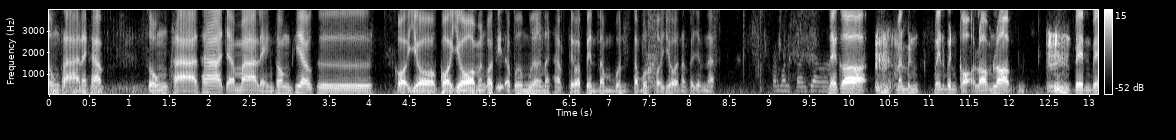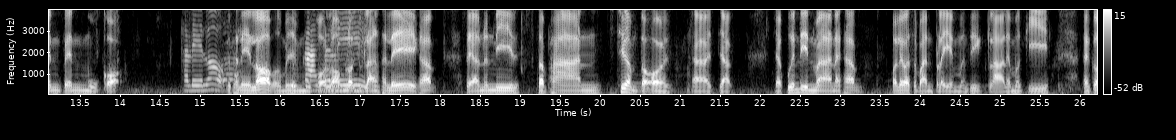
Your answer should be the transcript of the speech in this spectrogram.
สงขลานะครับ สงขลาถ้าจะมาแหล่งท่องเที่ยวคือเกาะยอ เกาะยอมันก็ติดอำเภอเมืองนะครับ แต่ว่าเป็นตำบลตำบลเกาะยอนะพระเจ้าหนะตำบลเกาะยอแล้วก็มันเป็นเป็นเป็นเกาะล้อมรอบ เป็นเป็นเป็นหมู่เกาะ ทะเลรอบเป็นทะเลรอบเออมันจะมีหมู่เกาะล้อมรอบอยู่กลางทะเลครับ แต่อันมันมีสะพานเชื่อมต่ออ่าจากจากพื้นดินมานะครับเขาเรียกว่าสะพานเปรมเหมือนที่กล่าวแล้วเมื่อกี้ แล้วก็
